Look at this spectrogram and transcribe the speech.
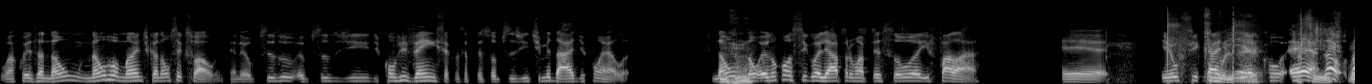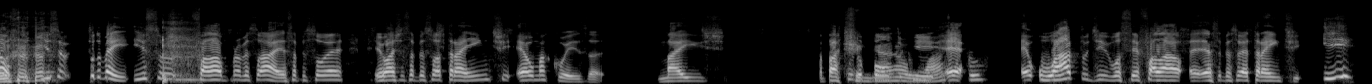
uma coisa não não romântica, não sexual, entendeu? Eu preciso eu preciso de, de convivência com essa pessoa, preciso de intimidade com ela. Não, Uhum. não eu não consigo olhar para uma pessoa e falar é, eu ficaria com é assim, não tipo. não isso tudo bem isso falar para uma pessoa ah essa pessoa é eu acho essa pessoa atraente é uma coisa mas a partir do Chegar ponto ao que é, ato, é o ato de você falar "É, essa pessoa é atraente e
